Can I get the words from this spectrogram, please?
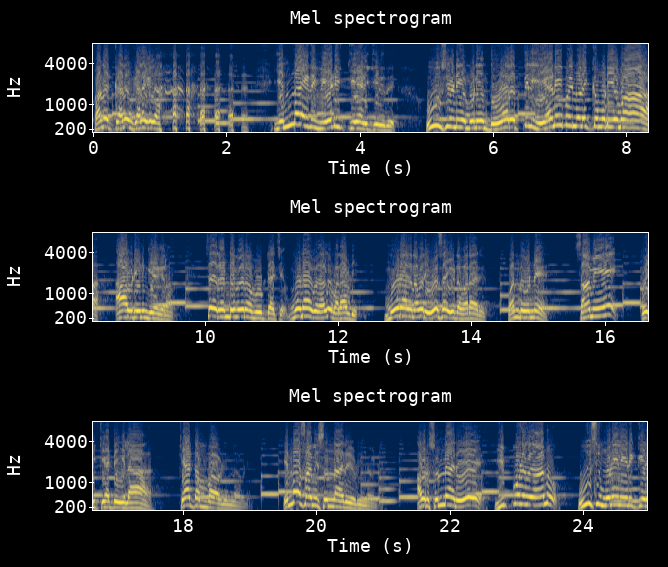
பணக்காரன் கலகல. என்ன இது வேடிக்கையா இருக்கிறது? ஊசியுடைய முனையின் தூரத்தில் ஏனை போய் நுழைக்க முடியுமா? அப்படின்னு கேக்குறான். சரி ரெண்டு பேரும் விட்டாச்சு மூணாவது நாள் வராபடி. மூணாவது நபர் விவசாயி கிட்ட வராரு. வந்த உடனே சாமி போய் கேட்டீங்களா? கேட்டம்பா அப்படின்னு அப்படி என்ன சாமி சொன்னாரு? அப்படின்னு அவர் சொன்னாரு இப்பொழுது நானும் ஊசி முனையில் இருக்கிற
